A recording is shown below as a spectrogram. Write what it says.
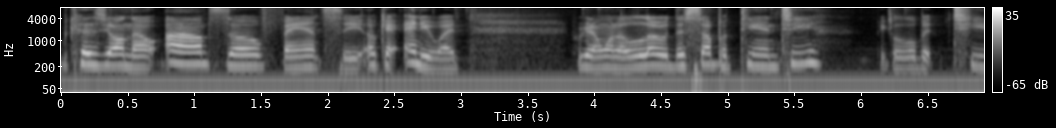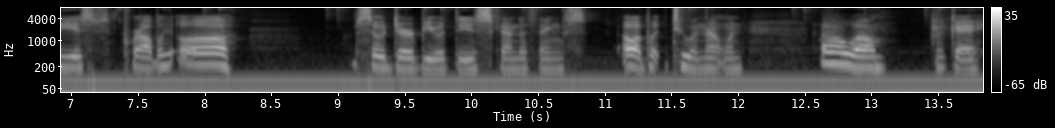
because y'all know I'm so fancy. Okay, anyway, we're going to want to load this up with TNT. Make it a little bit tedious, probably. Oh, I'm so derpy with these kind of things. Oh, I put two in that one. Oh, well, okay.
